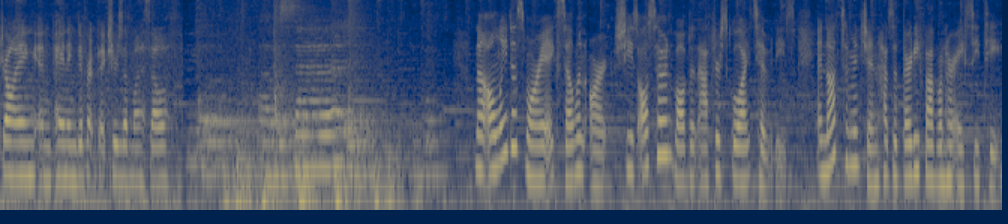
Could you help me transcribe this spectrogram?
drawing and painting different pictures of myself. Not only does Maury excel in art, she is also involved in after school activities, and not to mention has a 35 on her ACT.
